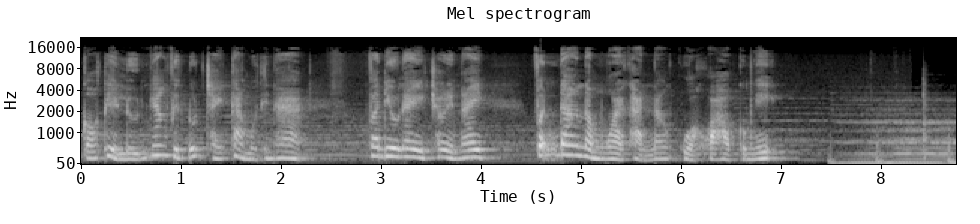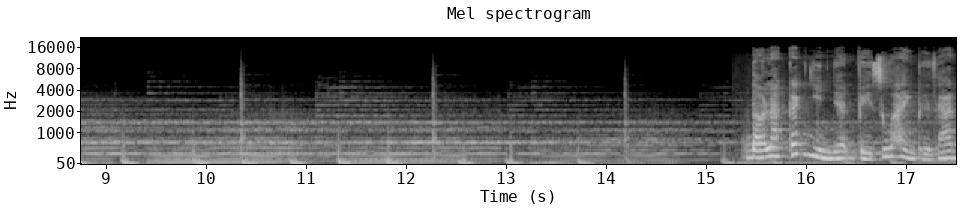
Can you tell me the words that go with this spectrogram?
có thể lớn ngang việc đốt cháy cả một thiên hà. Và điều này cho đến nay vẫn đang nằm ngoài khả năng của khoa học công nghệ. Đó là cách nhìn nhận về du hành thời gian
